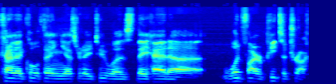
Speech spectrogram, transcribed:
kind of cool thing yesterday too was they had a wood fire pizza truck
